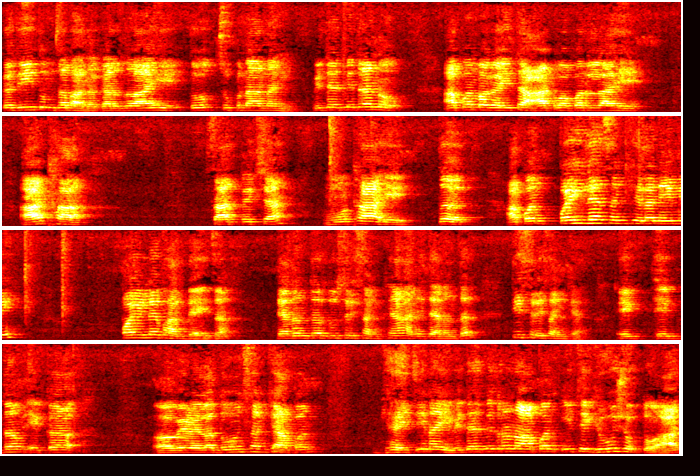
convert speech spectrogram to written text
कधी तुमचा भागाकार जो आहे तो चुकणार नाही. विद्यार्थी मित्रांनो आपण बघा इथं आठ वापरला आहे. आठ हा सात पेक्षा मोठा आहे तर आपण पहिल्या संख्येला नेहमी पहिले भाग द्यायचा त्यानंतर दुसरी संख्या आणि त्यानंतर तिसरी संख्या. एक एकदम एका वेळेला दोन संख्या आपण घ्यायची नाही. विद्यार्थी मित्रांनो आपण इथे घेऊ शकतो आठ.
